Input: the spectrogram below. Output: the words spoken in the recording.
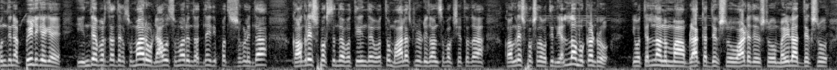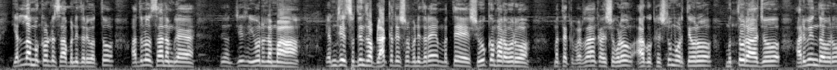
ಮುಂದಿನ ಪೀಳಿಗೆಗೆ ಹಿಂದೆ ಬರ್ತಕ್ಕಂಥ ಸುಮಾರು, ನಾವು ಸುಮಾರು ಒಂದು ಹದಿನೈದು, ಇಪ್ಪತ್ತು ವರ್ಷಗಳಿಂದ ಕಾಂಗ್ರೆಸ್ ಪಕ್ಷದ ವತಿಯಿಂದ ಇವತ್ತು ಮಹಾಲಕ್ಷ್ಮಿ ವಿಧಾನಸಭಾ ಕ್ಷೇತ್ರದ ಕಾಂಗ್ರೆಸ್ ಪಕ್ಷದ ವತಿಯಿಂದ ಎಲ್ಲ ಮುಖಂಡರು, ಇವತ್ತೆಲ್ಲ ನಮ್ಮ ಬ್ಲಾಕ್ ಅಧ್ಯಕ್ಷರು, ವಾರ್ಡ್ ಅಧ್ಯಕ್ಷರು, ಮಹಿಳಾ ಅಧ್ಯಕ್ಷರು, ಎಲ್ಲ ಮುಖಂಡರು ಸಹ ಬಂದಿದ್ದಾರೆ ಇವತ್ತು. ಅದರಲ್ಲೂ ಸಹ ನಮಗೆ, ಇವರು ನಮ್ಮ ಎಂ ಜಿ ಸುಧೀಂದ್ರ ಬ್ಲಾಕ್ ಅಧ್ಯಕ್ಷರು ಬಂದಿದ್ದಾರೆ. ಮತ್ತು ಶಿವಕುಮಾರ್ ಅವರು, ಮತ್ತು ಪ್ರಧಾನ ಕಾರ್ಯದರ್ಶಿಗಳು ಹಾಗೂ ಕೃಷ್ಣಮೂರ್ತಿ ಅವರು, ಮುತ್ತುರಾಜು, ಅರವಿಂದ್ ಅವರು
